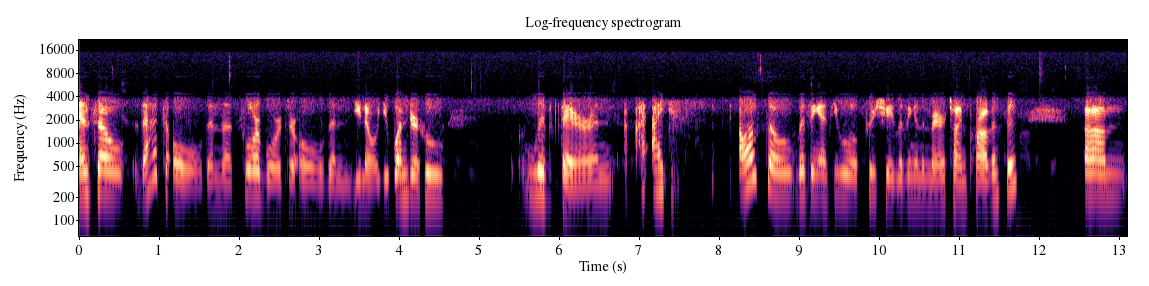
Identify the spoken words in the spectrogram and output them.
And so that's old, and the floorboards are old, and you know, you wonder who lived there. And I, I also living, as you will appreciate, living in the maritime provinces. Um,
